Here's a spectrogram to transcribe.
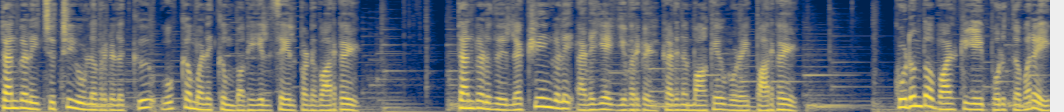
தங்களைச் சுற்றியுள்ளவர்களுக்கு ஊக்கமளிக்கும் வகையில் செயல்படுவார்கள். தங்களது லட்சியங்களை அடைய இவர்கள் கடினமாக உழைப்பார்கள். குடும்ப வாழ்க்கையை பொறுத்தவரை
